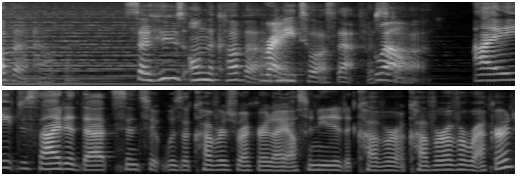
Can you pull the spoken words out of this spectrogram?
Cover album. So who's on the cover? I Right. need to ask that for a Well, start. I decided that since it was a covers record, I also needed to cover a cover of a record.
